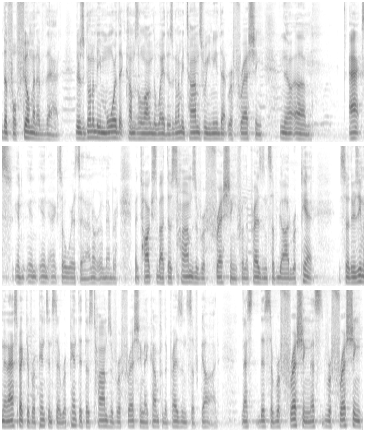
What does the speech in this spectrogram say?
the fulfillment of that. There's going to be more that comes along the way. There's going to be times where you need that refreshing. You know, um, Acts, in, in, in Acts, oh, where it's at, I don't remember, but it talks about those times of refreshing from the presence of God. Repent so there's even an aspect of repentance there. Repent that those times of refreshing may come from the presence of God. That's, that's a refreshing. That's refreshing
